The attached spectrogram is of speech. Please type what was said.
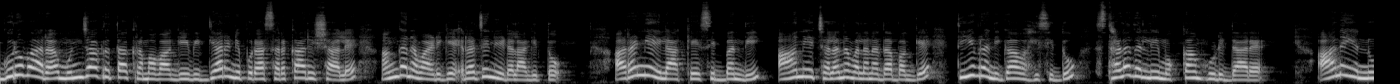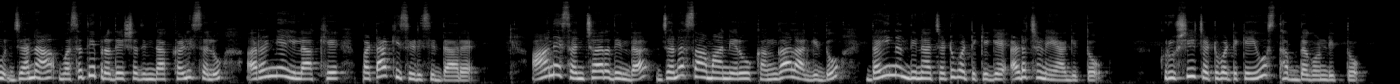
ಗುರುವಾರ ಮುಂಜಾಗ್ರತಾ ಕ್ರಮವಾಗಿ ವಿದ್ಯಾರಣ್ಯಪುರ ಸರ್ಕಾರಿ ಶಾಲೆ ಅಂಗನವಾಡಿಗೆ ರಜೆ ನೀಡಲಾಗಿತ್ತು. ಅರಣ್ಯ ಇಲಾಖೆ ಸಿಬ್ಬಂದಿ ಆನೆ ಚಲನವಲನದ ಬಗ್ಗೆ ತೀವ್ರ ನಿಗಾ ವಹಿಸಿದ್ದು ಸ್ಥಳದಲ್ಲಿ ಮೊಕ್ಕಾಂ ಹೂಡಿದ್ದಾರೆ. ಆನೆಯನ್ನು ಜನ ವಸತಿ ಪ್ರದೇಶದಿಂದ ಕಳಿಸಲು ಅರಣ್ಯ ಇಲಾಖೆ ಪಟಾಕಿ ಸಿಡಿಸಿದ್ದಾರೆ. ಆನೆ ಸಂಚಾರದಿಂದ ಜನಸಾಮಾನ್ಯರು ಕಂಗಾಲಾಗಿದ್ದು ದೈನಂದಿನ ಚಟುವಟಿಕೆಗೆ ಅಡಚಣೆಯಾಗಿತ್ತು. ಕೃಷಿ ಚಟುವಟಿಕೆಯೂ ಸ್ತಬ್ಧಗೊಂಡಿತ್ತು.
